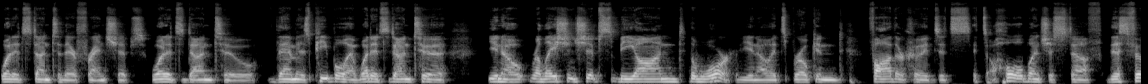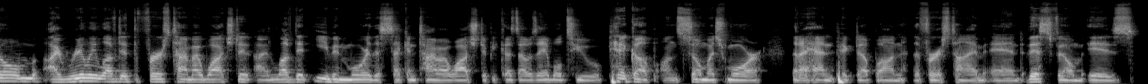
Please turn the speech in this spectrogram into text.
what it's done to their friendships, what it's done to them as people, and what it's done to you know relationships beyond the war. You know it's broken fatherhoods. It's it's a whole bunch of stuff. This film i really loved it the first time i watched it. I loved it even more the second time i watched it because i was able to pick up on so much more that i hadn't picked up on the first time. And this film is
